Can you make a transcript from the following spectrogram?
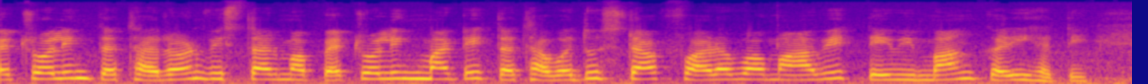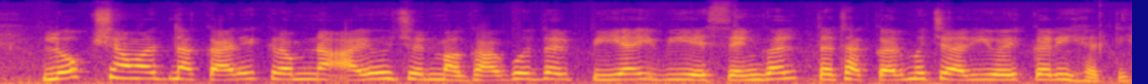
પેટ્રોલિંગ તથા રણ વિસ્તારમાં પેટ્રોલિંગ માટે તથા વધુ સ્ટાફ ફાળવવામાં આવે તેવી માંગ કરી હતી. લોકસંવાદના કાર્યક્રમના આયોજનમાં ગાગોદર પીઆઈવીએ સેંગલ તથા કર્મચારીઓએ કરી હતી.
